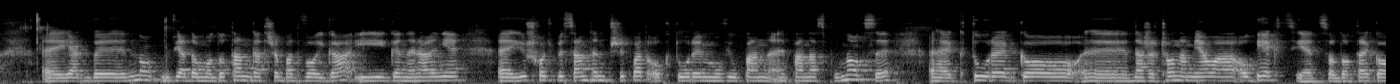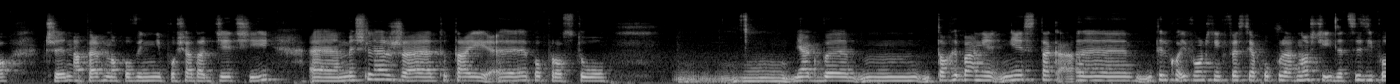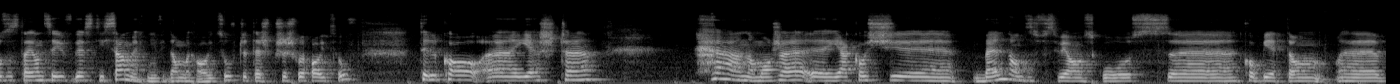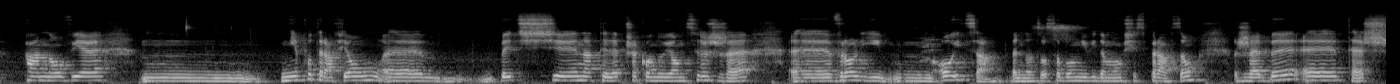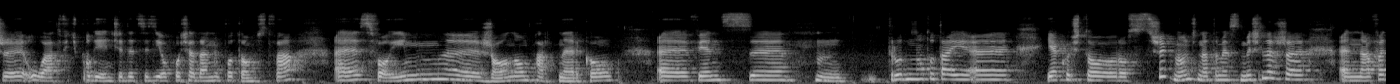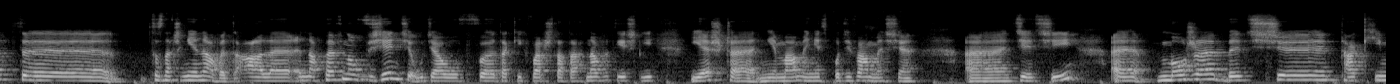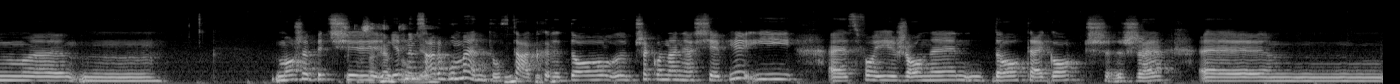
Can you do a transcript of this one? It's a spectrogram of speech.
jakby, no wiadomo, do tanga trzeba dwojga i generalnie już choćby sam ten przykład, o którym mówił pan, pana z północy, którego narzeczona miała obiekcje co do tego, czy na pewno powinni posiadać dzieci. Myślę, że tutaj po prostu Mm, jakby mm, to chyba nie, nie jest tak e, tylko i wyłącznie kwestia popularności i decyzji pozostającej w gestii samych niewidomych ojców, czy też przyszłych ojców, tylko e, jeszcze no może e, jakoś będąc w związku z kobietą panowie mm, nie potrafią e, być na tyle przekonujący, że e, w roli mm, ojca, będąc osobą niewidomą, się sprawdzą, żeby e, też ułatwić podjęcie decyzji o posiadaniu potomstwa swoim żonom, partnerkom. Więc hmm, trudno tutaj jakoś to rozstrzygnąć, natomiast myślę, że nawet to znaczy nie nawet, ale na pewno wzięcie udziału w takich warsztatach, nawet jeśli jeszcze nie mamy, nie spodziewamy się e, dzieci, e, może być e, takim mm, może być Zachętą, jednym nie? z argumentów, mhm. tak, do przekonania siebie i e, swojej żony do tego, że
